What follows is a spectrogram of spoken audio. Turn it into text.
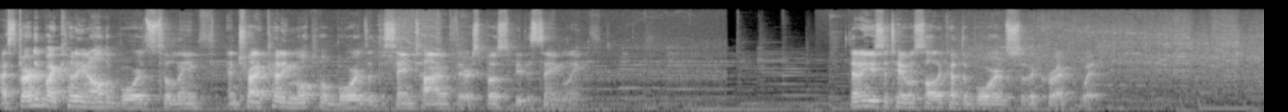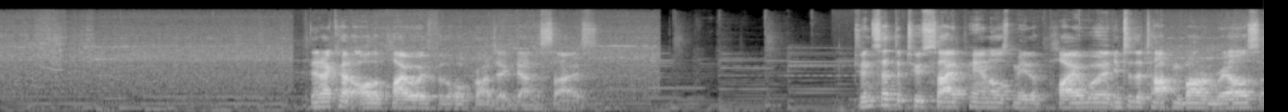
I started by cutting all the boards to length and tried cutting multiple boards at the same time if they were supposed to be the same length. Then I used a table saw to cut the boards to the correct width. Then I cut all the plywood for the whole project down to size. To inset the two side panels made of plywood into the top and bottom rails,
